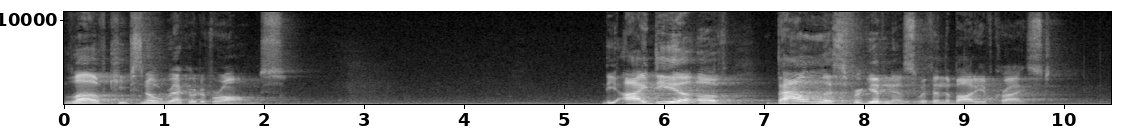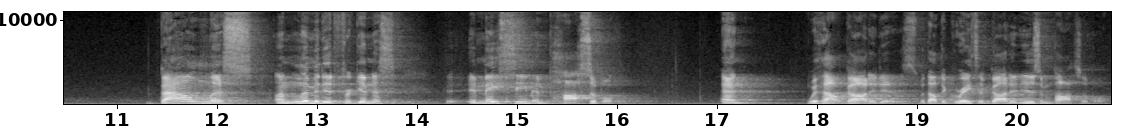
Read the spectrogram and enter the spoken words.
Love keeps no record of wrongs. The idea of boundless forgiveness within the body of Christ, boundless, unlimited forgiveness, it may seem impossible. And without God, it is. Without the grace of God, it is impossible.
